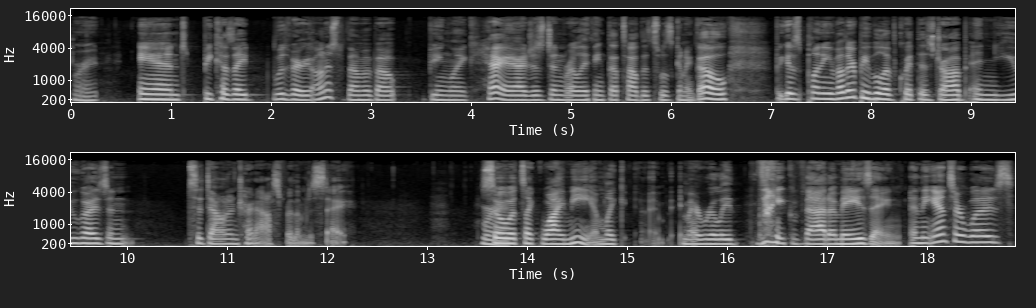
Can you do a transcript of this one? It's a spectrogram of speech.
Right. And because I was very honest with them about being like, hey, I just didn't really think that's how this was going to go. Because plenty of other people have quit this job and you guys didn't sit down and try to ask for them to stay. So it's like, why me? I'm like, am I really like that amazing? And the answer was,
